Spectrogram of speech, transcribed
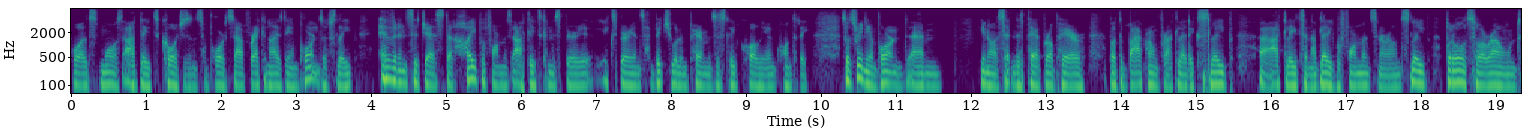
Whilst most athletes, coaches, and support staff recognize the importance of sleep, evidence suggests that high performance athletes can experience habitual impairments of sleep quality and quantity. So it's really important. Um, you know, setting this paper up here about the background for athletic sleep, uh, athletes and athletic performance and around sleep, but also around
